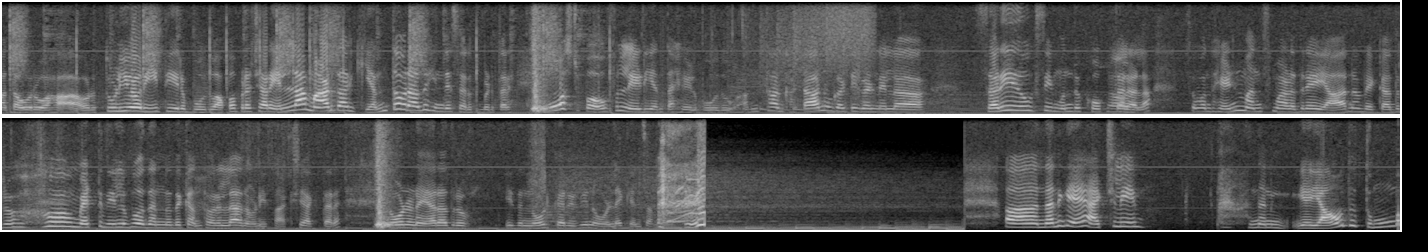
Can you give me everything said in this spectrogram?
ಮತ್ತು ಅವರು ಅವರು ತುಳಿಯೋ ರೀತಿ ಇರ್ಬೋದು ಅಪಪ್ರಚಾರ ಎಲ್ಲ ಮಾಡಿದಾಗ ಎಂಥವ್ರಾದ್ರೂ ಹಿಂದೆ ಸರಿದು ಬಿಡ್ತಾರೆ. ಮೋಸ್ಟ್ ಪವರ್ಫುಲ್ ಲೇಡಿ ಅಂತ ಹೇಳ್ಬೋದು. ಅಂಥ ಘಟಾನುಘಟಿಗಳನ್ನೆಲ್ಲ ಸರಿ ಮುಂದಕ್ಕೆ ಹೋಗ್ತಾರಲ್ಲ. ಸೊ ಒಂದು ಹೆಣ್ಣು ಮನ್ಸು ಮಾಡಿದ್ರೆ ಯಾರನ್ನ ಬೇಕಾದರೂ ಮೆಟ್ಟು ನಿಲ್ಬೋದು ಅನ್ನೋದಕ್ಕೆ ಅಂಥವರೆಲ್ಲ ನೋಡಿ ಸಾಕ್ಷಿ ಆಗ್ತಾರೆ. ನೋಡೋಣ, ಯಾರಾದರೂ ಇದನ್ನ ನೋಡಿ ಕರೀರಿ, ನಾವು ಒಳ್ಳೆ ಕೆಲಸ ಮಾಡ್ತೀವಿ. ನನಗೆ ಆ್ಯಕ್ಚುಲಿ ನನಗೆ ಯಾವುದು ತುಂಬ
